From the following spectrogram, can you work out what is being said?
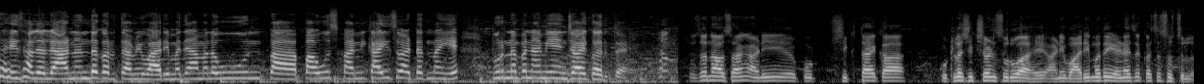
हे झालेलो आहे. आनंद करतो आम्ही वारीमध्ये. आम्हाला ऊन पा पाऊस पाणी काहीच वाटत नाहीये. पूर्णपणे आम्ही एन्जॉय करतोय. तुझं नाव सांग आणि कुठ शिकताय का? कुठलं शिक्षण सुरू आहे? आणि वारीमध्ये येण्याचं कसं सुचलं?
